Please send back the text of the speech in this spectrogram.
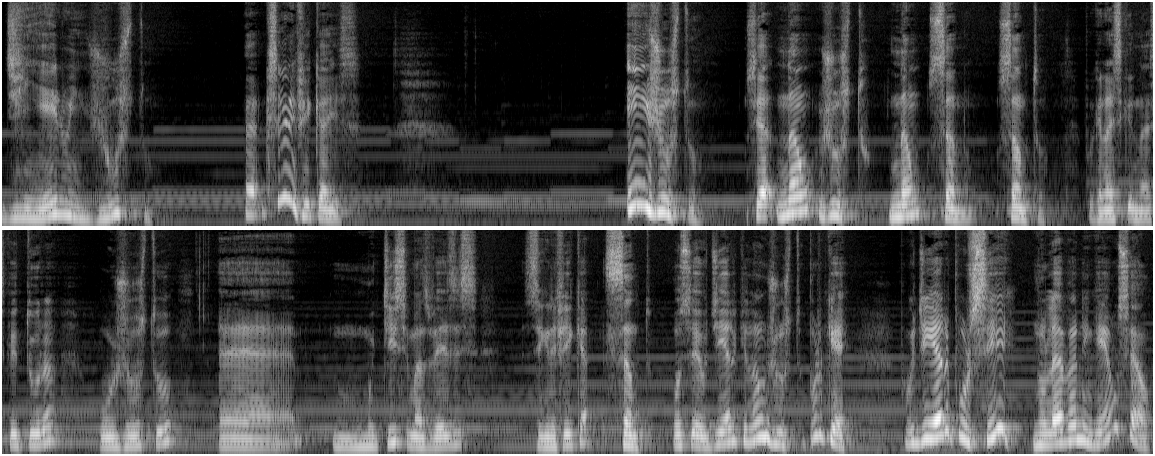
Dinheiro injusto? É, o que significa isso? Injusto, se é não justo, não sano, santo. Porque na, escritura, o justo, é, muitíssimas vezes, significa santo. Ou seja, o dinheiro que não é justo. Por quê? Porque o dinheiro por si não leva ninguém ao céu.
